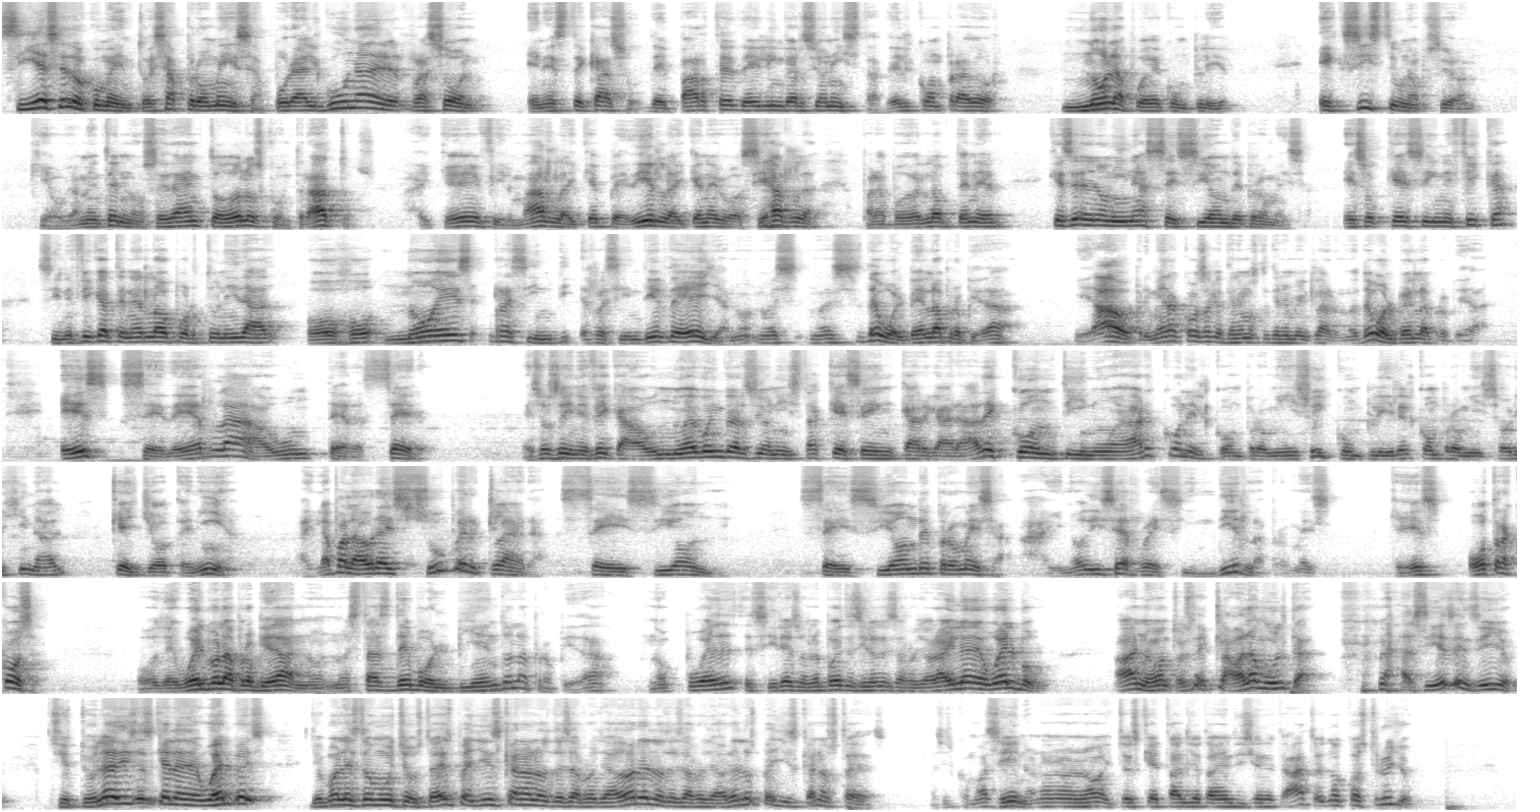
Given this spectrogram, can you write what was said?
si ese documento, esa promesa, por alguna razón, en este caso, de parte del inversionista, del comprador, no la puede cumplir, existe una opción que obviamente no se da en todos los contratos. Hay que firmarla, hay que pedirla, hay que negociarla para poderla obtener, que se denomina sesión de promesa. ¿Eso qué significa? Significa tener la oportunidad, ojo, no es rescindir, de ella, ¿no? No, es, no es devolver la propiedad. Cuidado, primera cosa que tenemos que tener bien claro, no es devolver la propiedad, es cederla a un tercero. Eso significa a un nuevo inversionista que se encargará de continuar con el compromiso y cumplir el compromiso original que yo tenía. Ahí la palabra es súper clara, cesión, cesión de promesa. Ahí no dice rescindir la promesa, que es otra cosa. O devuelvo la propiedad, no, no estás devolviendo la propiedad. No puedes decir eso, no le puedes decir al desarrollador, ahí le devuelvo. Ah, no, entonces clava la multa. Así de sencillo. Si tú le dices que le devuelves, yo molesto mucho. Ustedes pellizcan a los desarrolladores, los desarrolladores los pellizcan a ustedes. Así, como así? No, no, no, no. Entonces, ¿qué tal yo también diciendo, ah, entonces no construyo?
